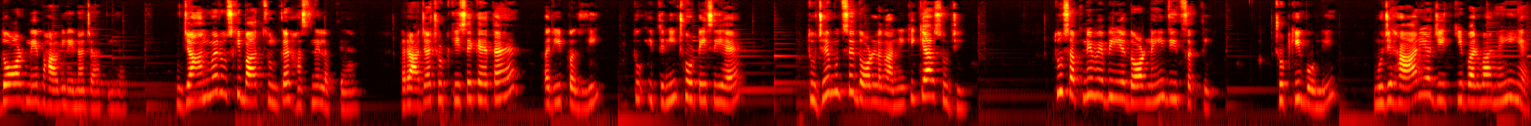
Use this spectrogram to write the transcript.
दौड़ में भाग लेना चाहती है। जानवर उसकी बात सुनकर हंसने लगते हैं। राजा छुटकी से कहता है, अरे पगली तू इतनी छोटी सी है, तुझे मुझसे दौड़ लगाने की क्या सूझी? तू सपने में भी ये दौड़ नहीं जीत सकती। छुटकी बोली, मुझे हार या जीत की परवाह नहीं है।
